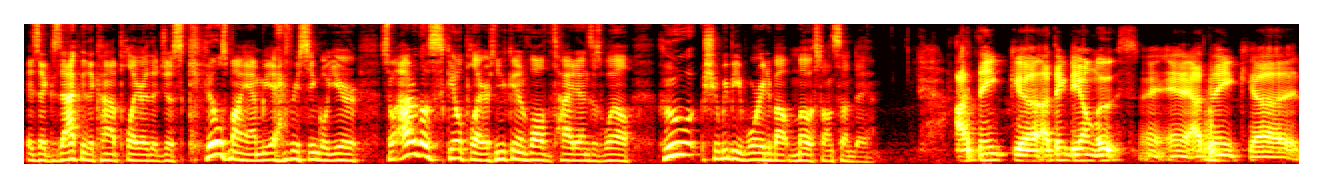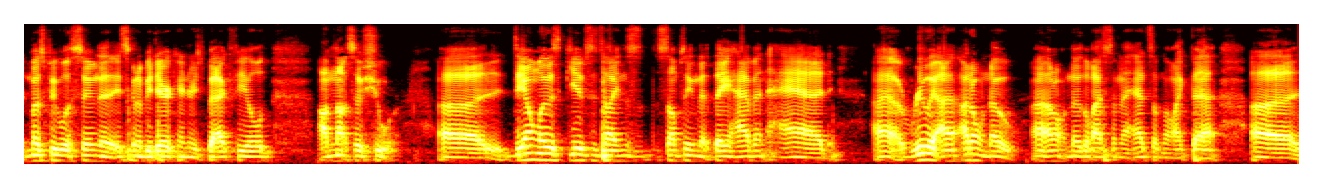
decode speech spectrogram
is exactly the kind of player that just kills Miami every single year. So out of those skill players, you can involve the tight ends as well. Who should we be worried about most on Sunday? I think uh, I think Dion Lewis, and I think uh, most people assume that it's going to be Derrick Henry's backfield. I'm not so sure. Uh, Dion Lewis gives the Titans something that they haven't had. Uh, really, I, I, don't know. I don't know the last time they had something like that. Uh,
